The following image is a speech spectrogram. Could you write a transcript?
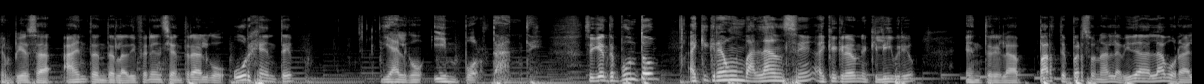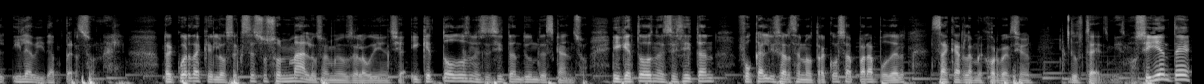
Empieza a entender la diferencia entre algo urgente y algo importante. Siguiente punto, hay que crear un balance, hay que crear un equilibrio entre la parte personal, la vida laboral y la vida personal. Recuerda que los excesos son malos, amigos de la audiencia, y que todos necesitan de un descanso, y que todos necesitan focalizarse en otra cosa para poder sacar la mejor versión de ustedes mismos. Siguiente,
